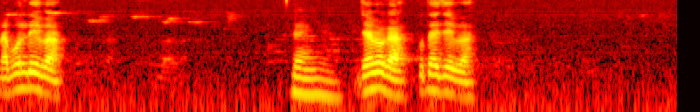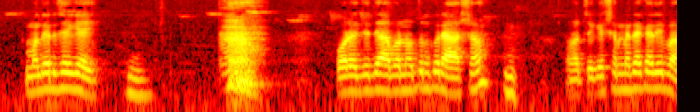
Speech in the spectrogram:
না বন্দি হইবা যাইবা গা? কোথায় যাইবা? তোমাদের জায়গায়? পরে যদি আবার নতুন করে আসো। তোমার চোখের সামনে দেখা দিবা।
